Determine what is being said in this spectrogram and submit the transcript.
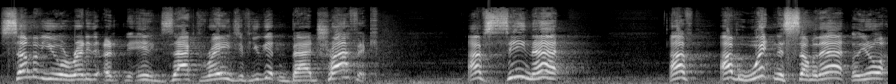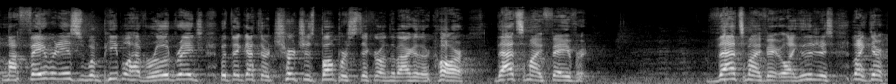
some of you are ready to uh, exact rage if you get in bad traffic. I've seen that. I've I've witnessed some of that. You know what my favorite is, is when people have road rage, but they got their church's bumper sticker on the back of their car. That's my favorite. That's my favorite. Like they're just like they're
